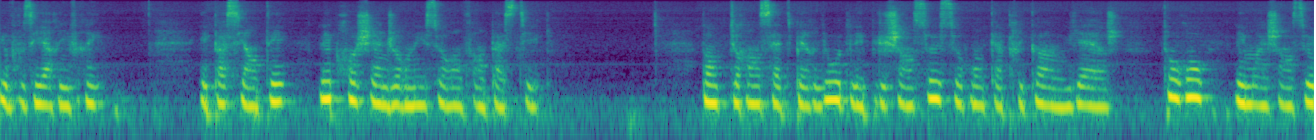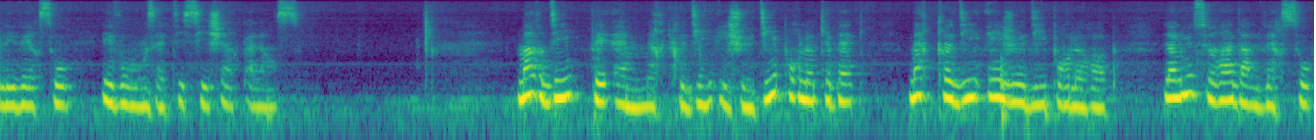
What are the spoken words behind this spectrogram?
et vous y arriverez. Et patientez, les prochaines journées seront fantastiques. Donc, durant cette période, les plus chanceux seront Capricorne, Vierge, Taureau, les moins chanceux, les Verseaux, et vous, vous êtes ici, chère Balance. Mardi, PM, mercredi et jeudi pour le Québec, mercredi et jeudi pour l'Europe. La lune sera dans le Verseau,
